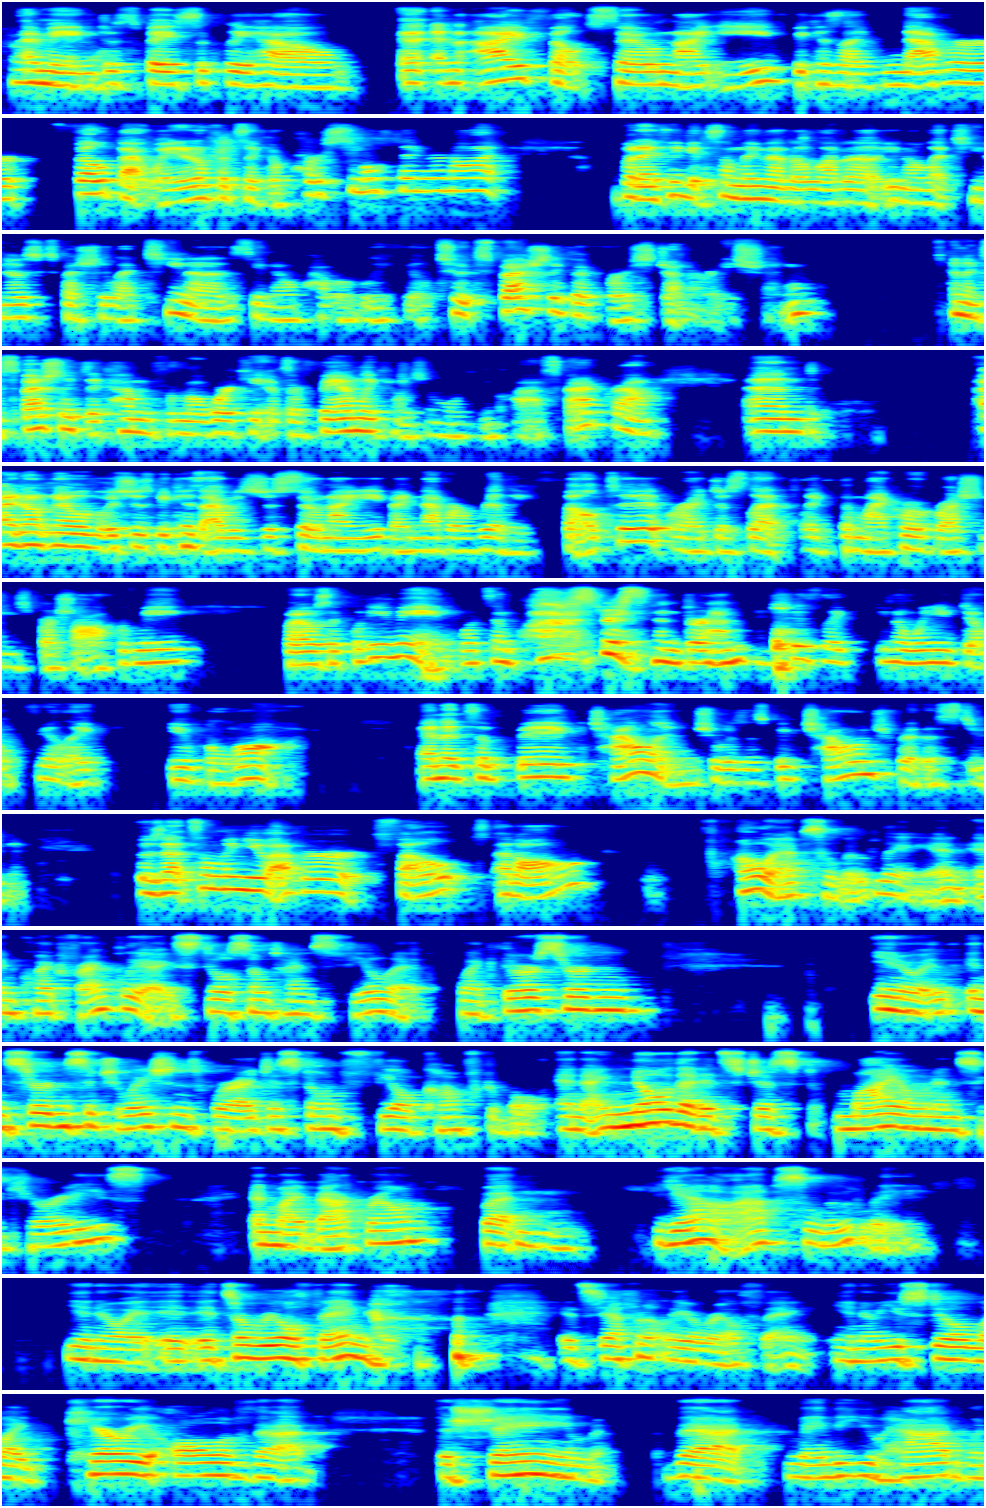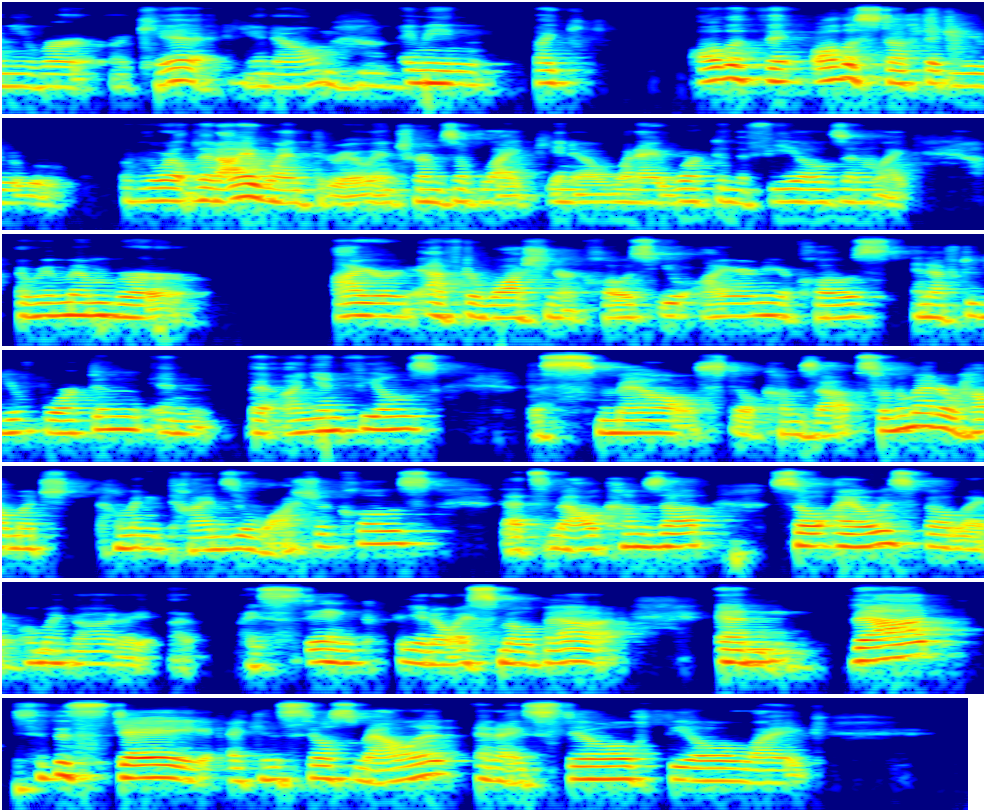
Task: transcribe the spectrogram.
Okay. I mean, just basically how, and, and I felt so naive because I've never felt that way. I don't know if it's like a personal thing or not, but I think it's something that a lot of, you know, Latinos, especially Latinas, you know, probably feel too, especially if they're first generation. And especially if they come from a working, if their family comes from a working class background. And I don't know if it was just because I was just so naive, I never really felt it, or I just let like the microaggressions brush off of me. But I was like, what do you mean? What's imposter syndrome? And she's like, you know, when you don't feel like you belong. And it's a big challenge. It was this big challenge for this student. Was that something you ever felt at all? Oh, absolutely. And, and quite frankly, I still sometimes feel it. Like there are certain, you know, in, in certain situations where I just don't feel comfortable. And I know that it's just my own insecurities and my background. But mm-hmm. yeah, absolutely. You know, it, it's a real thing. it's definitely a real thing. You know, you still like carry all of that, the shame that maybe you had when you were a kid, you know? Mm-hmm. I mean, like all the thing, all the stuff that you of the world that I went through in terms of like, you know, when I worked in the fields and like I remember iron after washing our clothes, you iron your clothes. And after you've worked in, in the onion fields, the smell still comes up. So no matter how much, how many times you wash your clothes, that smell comes up. So I always felt like, oh my God, I, I, I stink, you know, I smell bad. And mm. that to this day, I can still smell it and I still feel like,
